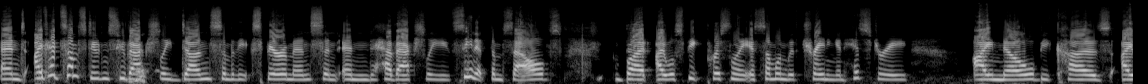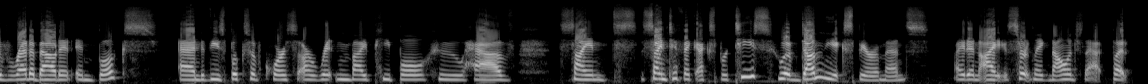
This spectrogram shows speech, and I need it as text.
And I've had some students who've actually done some of the experiments and, and have actually seen it themselves. But I will speak personally as someone with training in history. I know because I've read about it in books And these books, of course, are written by people who have science, scientific expertise, who have done the experiments, right? And I certainly acknowledge that. But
